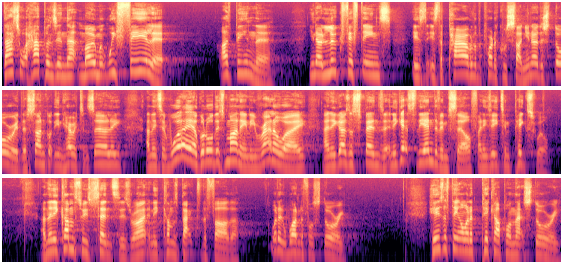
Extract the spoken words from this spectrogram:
That's what happens in that moment. We feel it. I've been there. You know, Luke 15 is, is the parable of the prodigal son. You know the story. The son got the inheritance early, and he said, Way, I've got all this money. And he ran away, and he goes and spends it. And he gets to the end of himself, and he's eating pig's swill. And then he comes to his senses, right? And he comes back to the father. What a wonderful story. Here's the thing I want to pick up on that story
